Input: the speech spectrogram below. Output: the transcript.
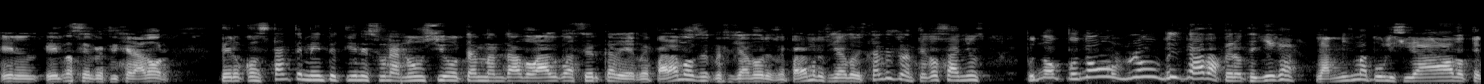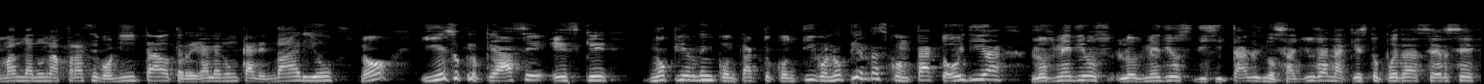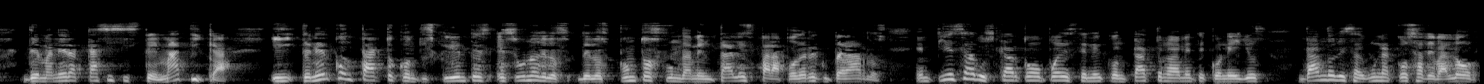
el, el no sé, el refrigerador, pero constantemente tienes un anuncio, te han mandado algo acerca de reparamos refrigeradores, reparamos refrigeradores, tal vez durante dos años pues no, pues no, no ves nada, pero te llega la misma publicidad o te mandan una frase bonita o te regalan un calendario, ¿no? Y eso lo que hace es que no pierden contacto contigo, no pierdas contacto. Hoy día los medios, los medios digitales nos ayudan a que esto pueda hacerse de manera casi sistemática. Y tener contacto con tus clientes es uno de los, de los puntos fundamentales para poder recuperarlos. Empieza a buscar cómo puedes tener contacto nuevamente con ellos, dándoles alguna cosa de valor.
